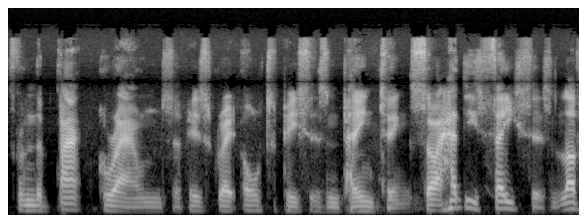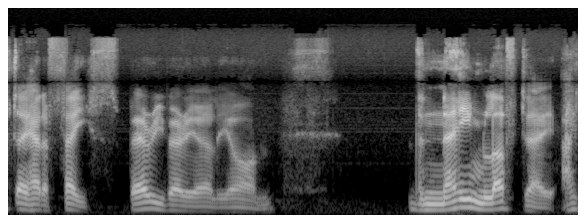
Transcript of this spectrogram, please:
from the backgrounds of his great altarpieces and paintings. So I had these faces, and Loveday had a face very, very early on. The name Loveday, I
